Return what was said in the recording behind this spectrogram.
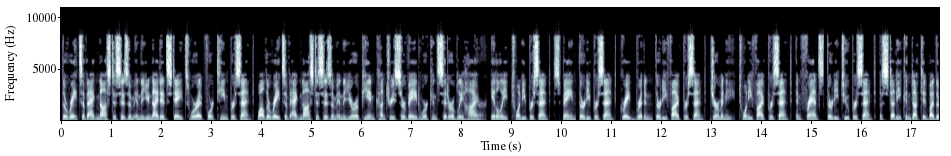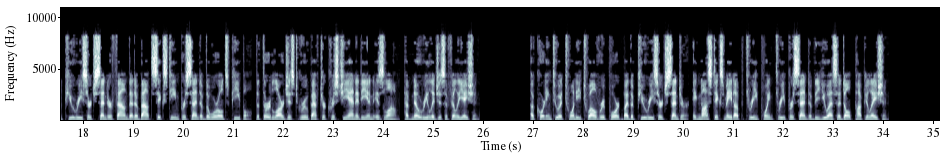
The rates of agnosticism in the United States were at 14%, while the rates of agnosticism in the European countries surveyed were considerably higher. Italy 20%, Spain 30%, Great Britain 35%, Germany 25%, and France 32%. A study conducted by the Pew Research Center found that about 16% of the world's people, the third largest group after Christianity and Islam, have no religious affiliation. According to a 2012 report by the Pew Research Center, agnostics made up 3.3% of the U.S. adult population.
